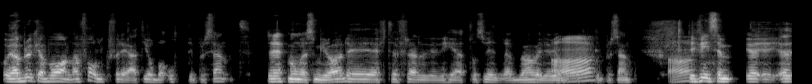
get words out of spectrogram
och jag brukar varna folk för det, att jobba 80 procent. Det är rätt många som gör det efter föräldraledighet och så vidare. Man väljer att Ja. jobba 80 procent. ja. Det, finns en, jag, jag,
